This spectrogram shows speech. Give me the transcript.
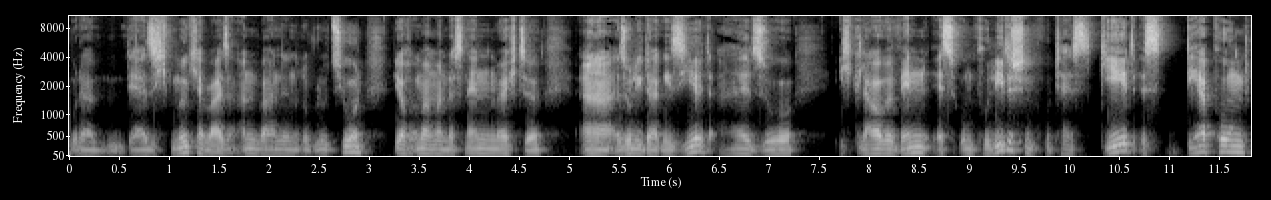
oder der sich möglicherweise anbahnenden Revolution, wie auch immer man das nennen möchte, äh, solidarisiert. Also ich glaube, wenn es um politischen Protest geht, ist der Punkt,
